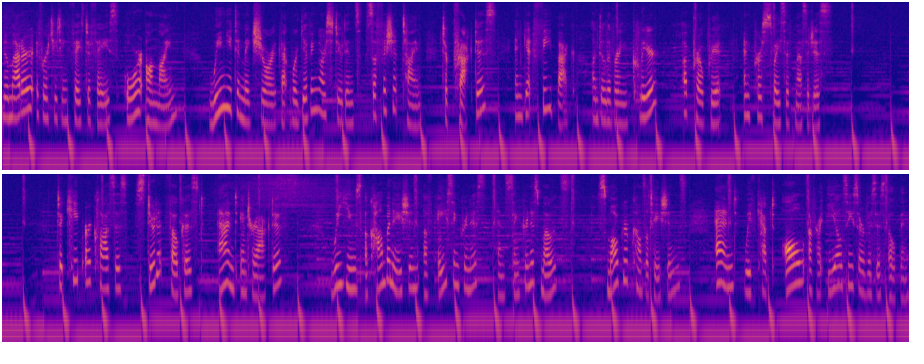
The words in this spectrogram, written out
No matter if we're teaching face-to-face -face or online, we need to make sure that we're giving our students sufficient time to practice and get feedback on delivering clear, appropriate, and persuasive messages. To keep our classes student-focused and interactive, we use a combination of asynchronous and synchronous modes, small group consultations, and we've kept all of our ELC services open.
